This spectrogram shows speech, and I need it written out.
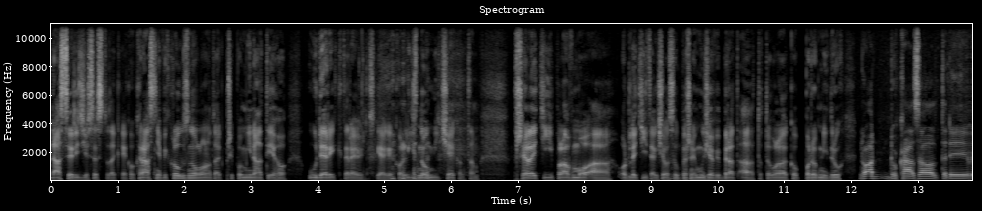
dá se říct, že se to tak jako krásně vyklouznul, ono tak připomíná ty jeho údery, které vždycky jak jako líznou míček, on tam přeletí plavmo a odletí, takže ho soupeř nemůže vybrat a toto byl jako podobný druh. No a dokázal tedy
